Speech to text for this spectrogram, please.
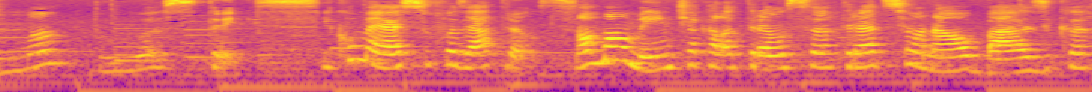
Uma, duas, três. E começo a fazer a trança. Normalmente aquela trança tradicional, básica,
